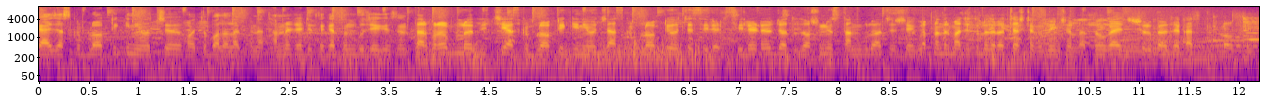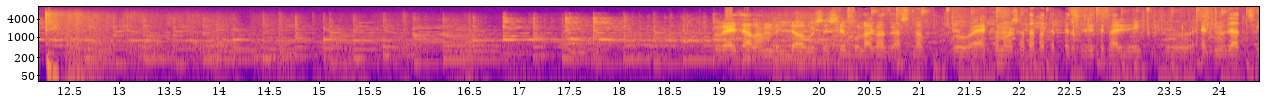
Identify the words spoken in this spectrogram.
গাইজ আজকের ব্লগটি কিনে হচ্ছে হয়তো ভালো লাগবে না। থামনে এটি থেকে একদম বুঝে গেছেন। তারপরে বলে দিচ্ছি আজকের ব্লগটি কিনে হচ্ছে। আজকের ব্লগটি হচ্ছে সিলেট। সিলেটের যত দর্শনীয় স্থানগুলো আছে, সেগুলো আপনাদের মাঝে তুলে ধরার চেষ্টা করব ইনশাল্লাহ তো গাইজ শুরু করা যাক আজকের ব্লগটি গাইজ, আলহামদুলিল্লাহ অবশেষে বোলাগঞ্জ আসলাম। তো এখনও সাদা পাতার কাছে যেতে পারিনি, তো এখনও যাচ্ছি।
